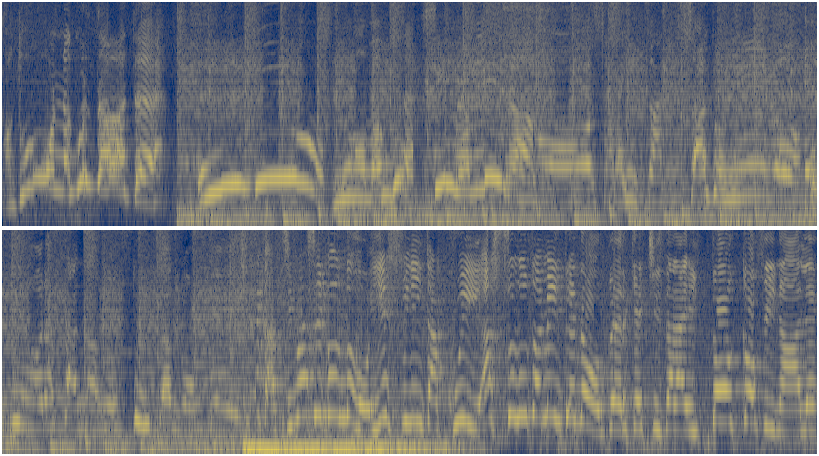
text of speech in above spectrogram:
Madonna, guardate! Oh, Dio! No, vabbè, sembra vera! No, sarà incazzato nero! E finora sta andando tutta a gonfie. Ragazzi, ma secondo voi è finita qui? Assolutamente no, perché ci sarà il tocco finale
